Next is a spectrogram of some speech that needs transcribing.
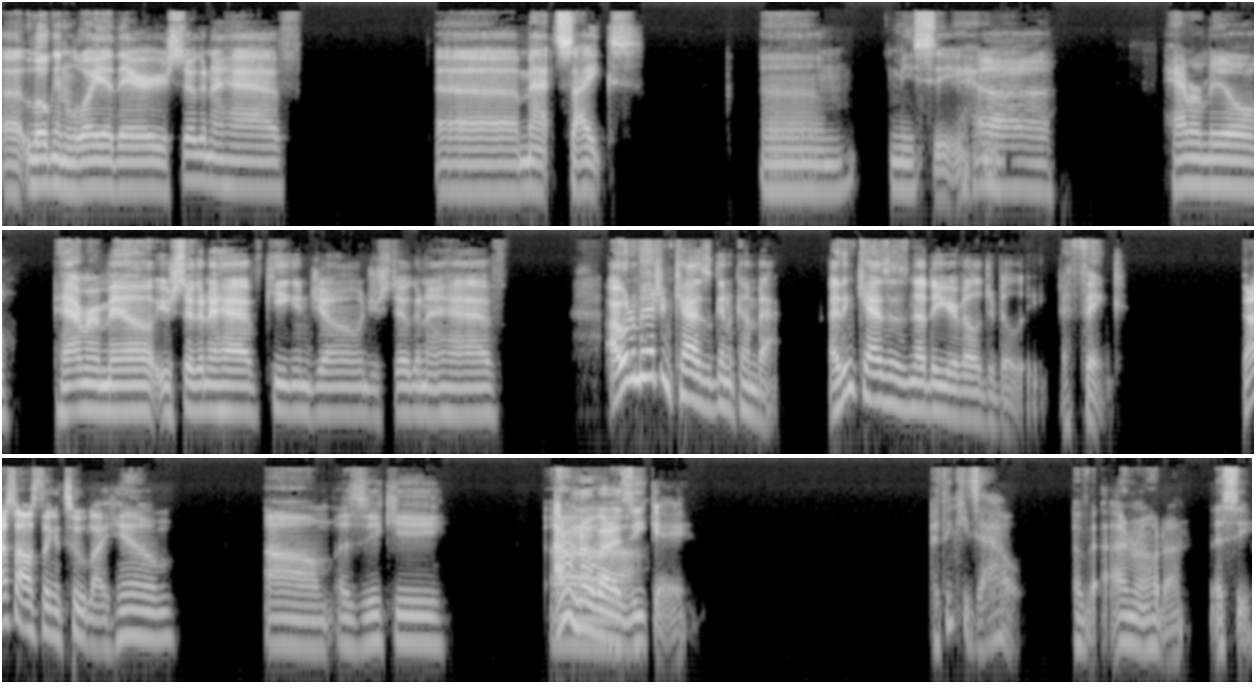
uh, Logan Loya there. You're still gonna have uh Matt Sykes. Um let me see. Uh, Habermehl. Hammer Mill. You're still gonna have Keegan Jones. You're still gonna have. I would imagine Kaz is gonna come back. I think Kaz has another year of eligibility. I think. That's what I was thinking too. Like him, um, Ezeike. I don't know about uh, Ezeike. I think he's out. Of, I don't know. Hold on. Let's see.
